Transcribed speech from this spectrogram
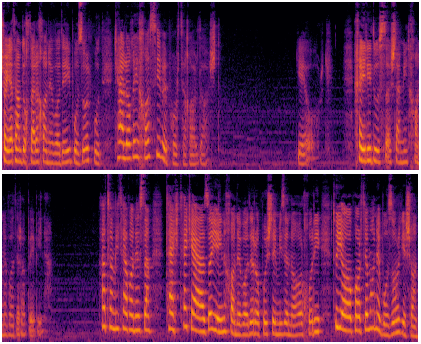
شاید هم دختر خانواده بزرگ بود که علاقه خاصی به پرتغال داشت گیورگ خیلی دوست داشتم این خانواده را ببینم حتی می توانستم تک تک اعضای این خانواده را پشت میز ناهارخوری توی آپارتمان بزرگشان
